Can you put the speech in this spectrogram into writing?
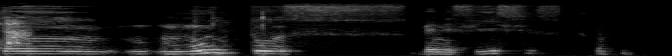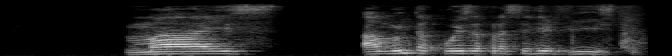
tem muitos benefícios, mas há muita coisa para ser revista,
